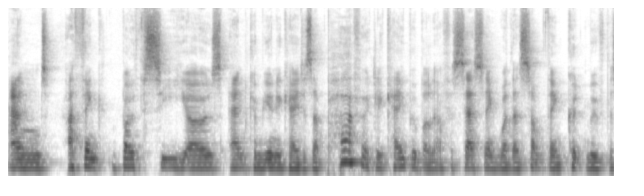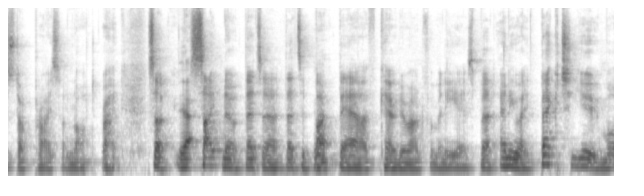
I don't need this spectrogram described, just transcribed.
And I think both CEOs and communicators are perfectly capable of assessing whether something could move the stock price or not. Right. So, Yeah. side note, that's a that's a bugbear I've carried around for many years. But anyway, back to you. More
